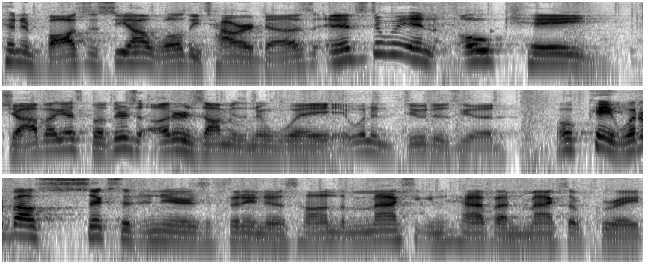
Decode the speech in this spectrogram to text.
hidden bosses to see how well the tower does. And it's doing an okay job, I guess. But if there's other zombies in the way, it wouldn't do this good. Okay, what about six engineers fitting this, huh? The max you can have at max upgrade.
